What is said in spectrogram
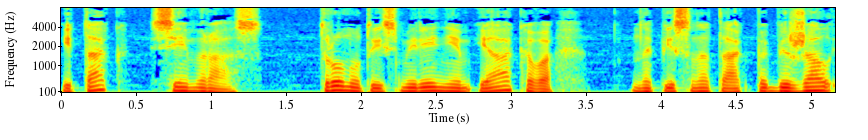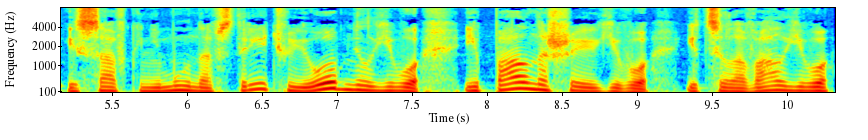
И так семь раз. Тронутый смирением Иакова, Написано так. «Побежал Исав к нему навстречу и обнял его, и пал на шею его, и целовал его,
